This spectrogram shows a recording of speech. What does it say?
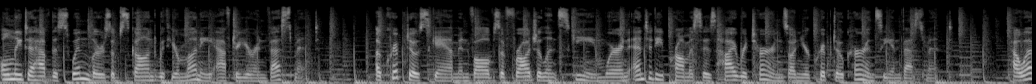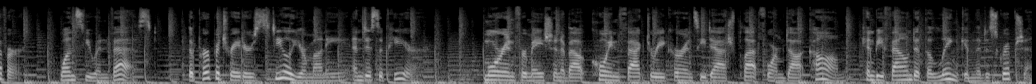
only to have the swindlers abscond with your money after your investment. A crypto scam involves a fraudulent scheme where an entity promises high returns on your cryptocurrency investment. However, once you invest, the perpetrators steal your money and disappear. More information about CoinFactoryCurrency-platform.com can be found at the link in the description.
